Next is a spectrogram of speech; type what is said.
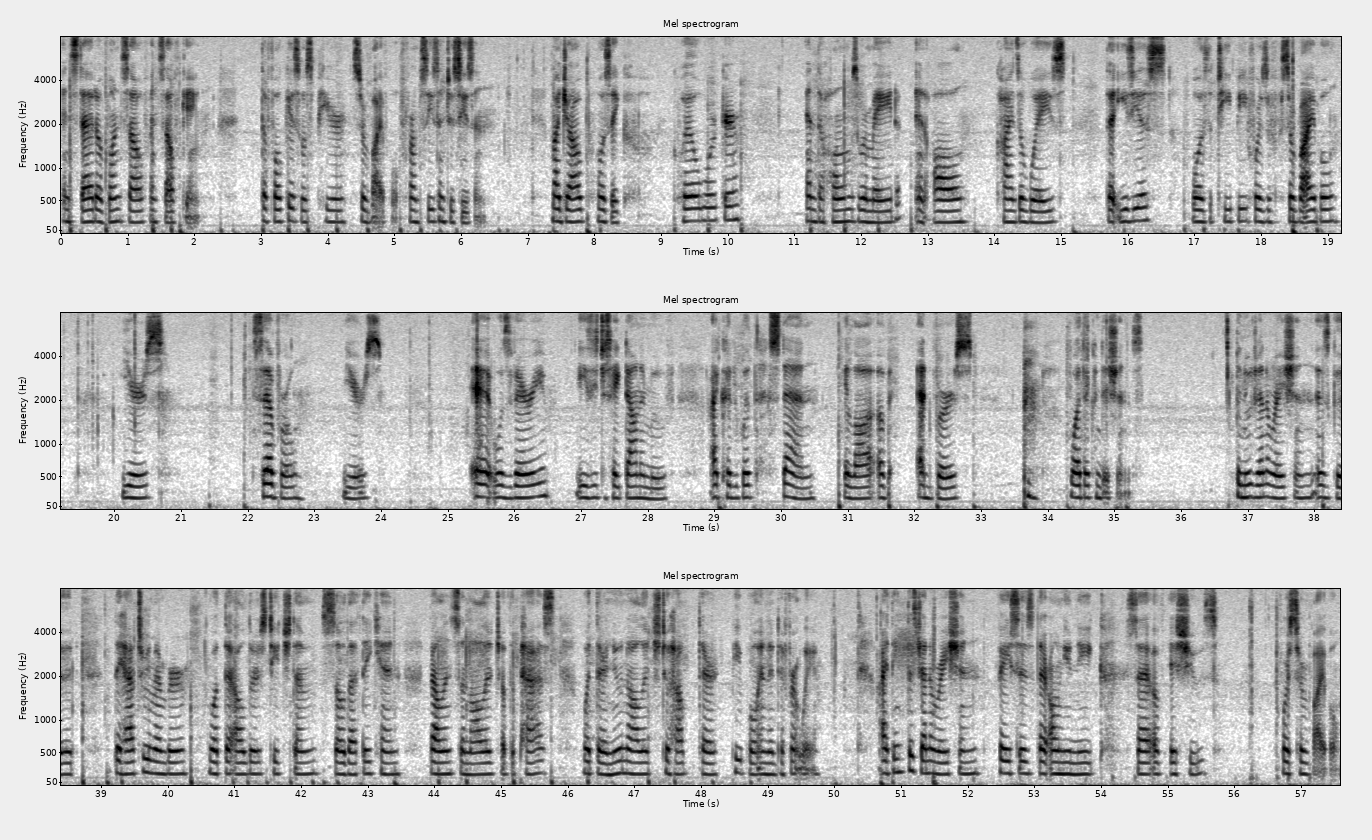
instead of oneself and self gain. The focus was pure survival from season to season. My job was a quill worker, and the homes were made in all kinds of ways. The easiest was the teepee for survival years, several years. It was very easy to take down and move. I could withstand a lot of adverse weather conditions. The new generation is good. They have to remember what their elders teach them so that they can balance the knowledge of the past with their new knowledge to help their people in a different way. I think this generation faces their own unique set of issues for survival.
